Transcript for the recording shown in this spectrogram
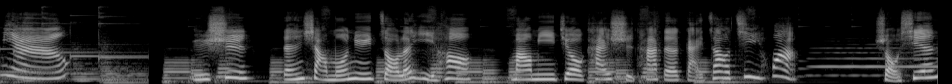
喵！于是，等小魔女走了以后，猫咪就开始它的改造计划。首先，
